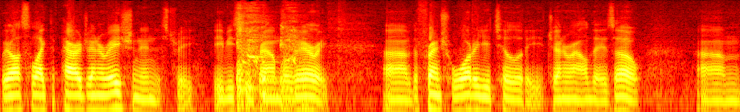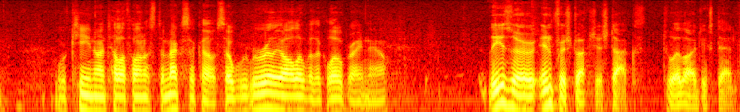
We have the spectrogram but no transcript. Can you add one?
We also like the power generation industry, BBC Brown Boveri, uh, the French water utility, General des Eaux. Um, we're keen on Telefonos de Mexico, so we're really all over the globe right now. These are infrastructure stocks to a large extent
